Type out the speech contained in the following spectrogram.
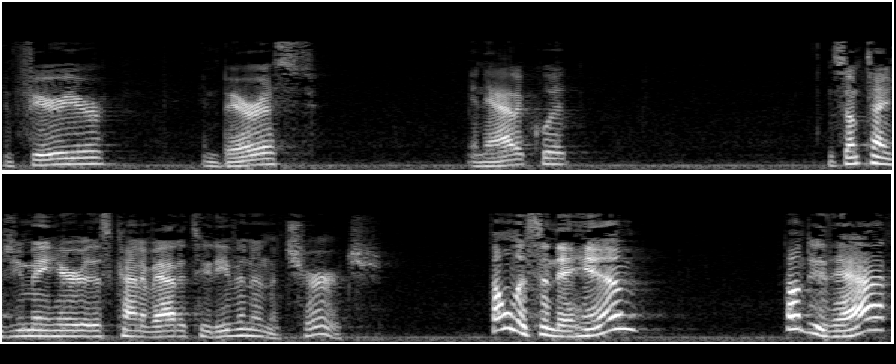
inferior, embarrassed, inadequate. And sometimes you may hear this kind of attitude even in the church. Don't listen to him. Don't do that.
